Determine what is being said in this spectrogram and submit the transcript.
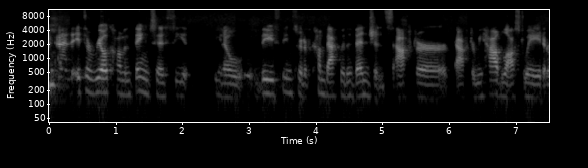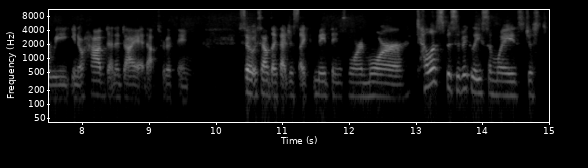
and it's a real common thing to see you know these things sort of come back with a vengeance after after we have lost weight or we you know have done a diet that sort of thing. So it sounds like that just like made things more and more. Tell us specifically some ways just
